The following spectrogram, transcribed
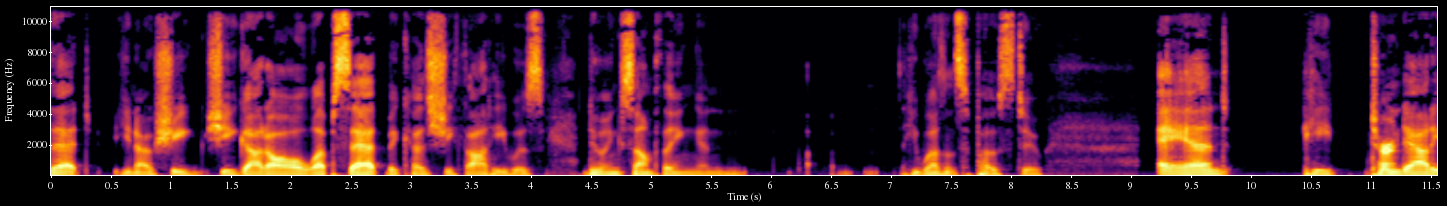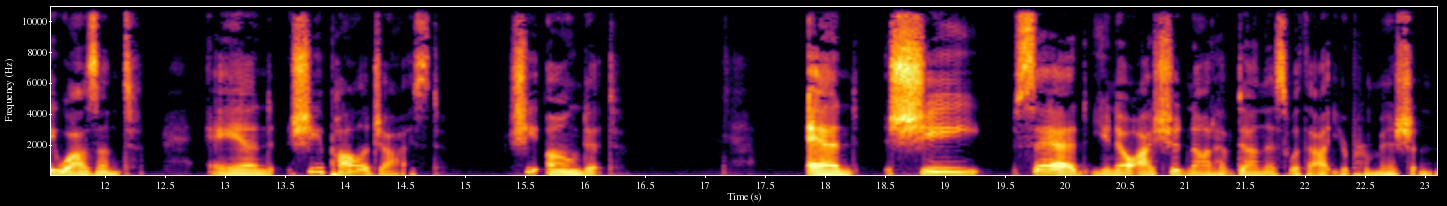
that you know she she got all upset because she thought he was doing something and he wasn't supposed to. And he turned out he wasn't. And she apologized. She owned it. And she said, You know, I should not have done this without your permission.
